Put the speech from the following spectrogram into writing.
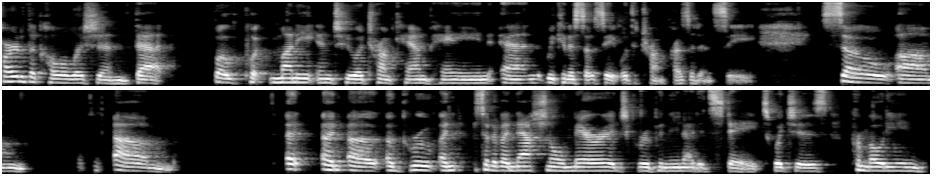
part of the coalition that both put money into a trump campaign and we can associate with the trump presidency So, um, um, a, a, a, group, a sort of a national marriage group in the United States, which is promoting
